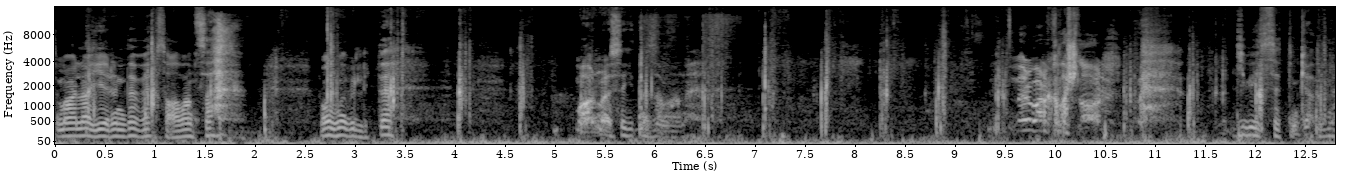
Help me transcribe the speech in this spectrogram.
Bisikletim hala yerinde ve sağlamsa onunla birlikte Marmaris'e gitme zamanı. Merhaba arkadaşlar. Gibi hissettim kendimi.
